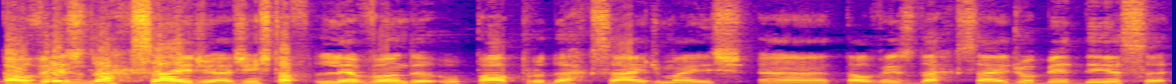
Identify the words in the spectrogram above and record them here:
Talvez o Dark Side, a gente está levando o papo pro Dark Side, mas ah, talvez o Dark Side obedeça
